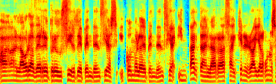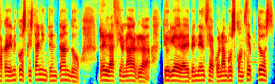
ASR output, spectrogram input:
a la hora de reproducir dependencias y cómo la dependencia impacta en la raza y género. Hay algunos académicos que están intentando relacionar la teoría de la dependencia con ambos conceptos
